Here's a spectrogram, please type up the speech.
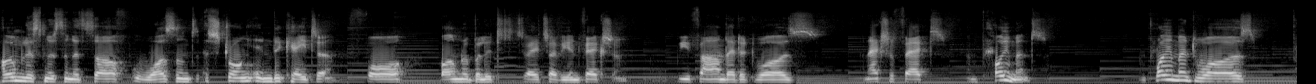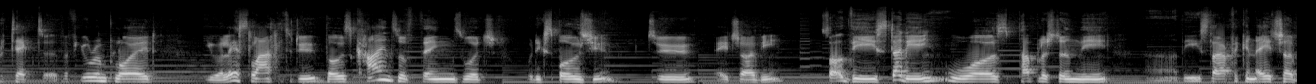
homelessness in itself wasn't a strong indicator for vulnerability to HIV infection. We found that it was, in actual fact, employment. Employment was protective. If you're employed, you are less likely to do those kinds of things which would expose you to HIV. So the study was published in the, uh, the South African HIV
